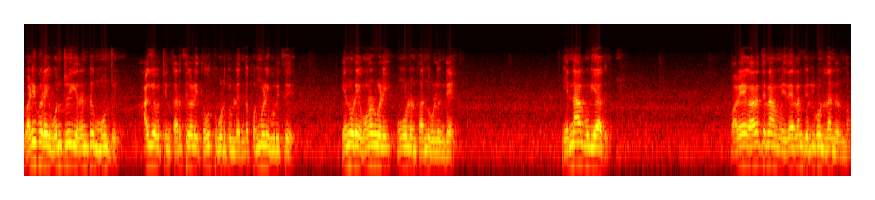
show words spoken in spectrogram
வழிமுறை ஒன்று இரண்டு மூன்று ஆகியவற்றின் கருத்துக்களை தொகுத்து கொடுத்துள்ள இந்த பொன்மொழி குறித்து என்னுடைய உணர்வுகளை உங்களுடன் பகிர்ந்து கொள்கின்றேன். என்னால் முடியாது. பழைய காலத்தில் நாம் இதையெல்லாம் சொல்லி கொண்டு தான் இருந்தோம்.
